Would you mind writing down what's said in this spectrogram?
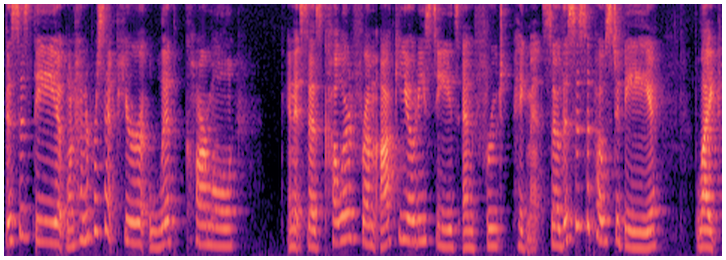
This is the 100% pure lip caramel, and it says colored from achiote seeds and fruit pigment. So this is supposed to be like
